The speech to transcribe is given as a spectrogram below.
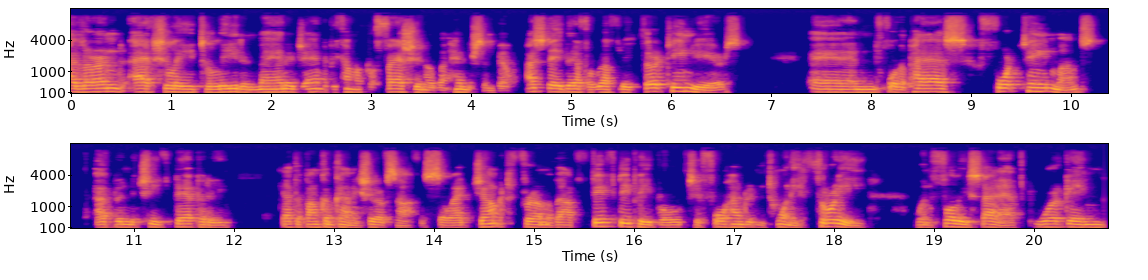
I learned actually to lead and manage and to become a professional in Hendersonville. I stayed there for roughly 13 years, and for the past 14 months, I've been the chief deputy at the Buncombe County Sheriff's Office. So I jumped from about 50 people to 423 when fully staffed, working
